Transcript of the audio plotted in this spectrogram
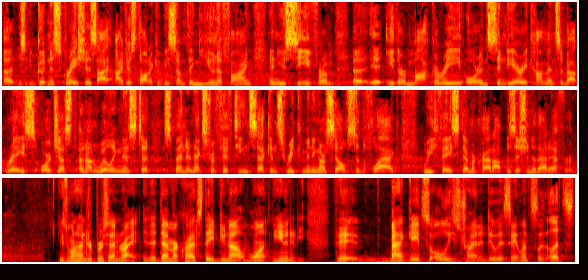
Uh, goodness gracious, I, I, just thought it could be something unifying, and you see from uh, either mockery or incendiary comments about race or just an unwillingness to spend an extra 15 seconds recommitting ourselves to the flag, we face Democrat opposition to that effort. He's 100% right. The Democrats, they do not want unity. The, Matt Gaetz, all he's trying to do is say, let's, let's,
